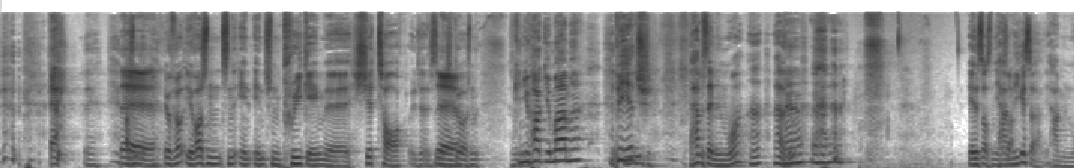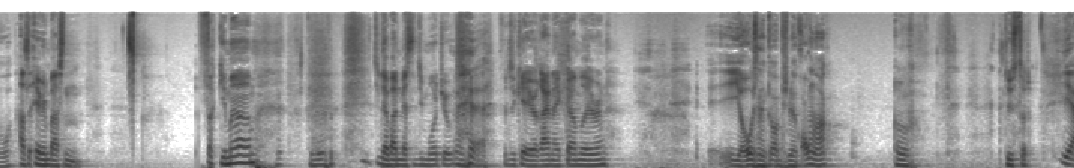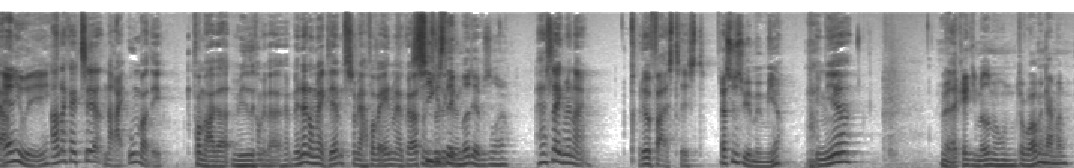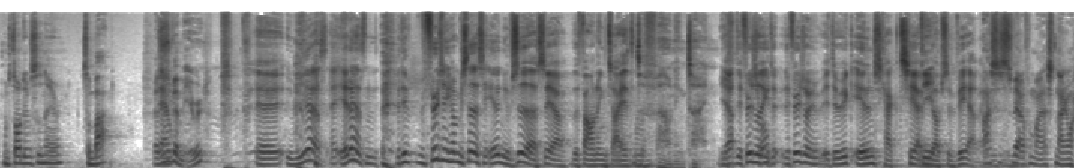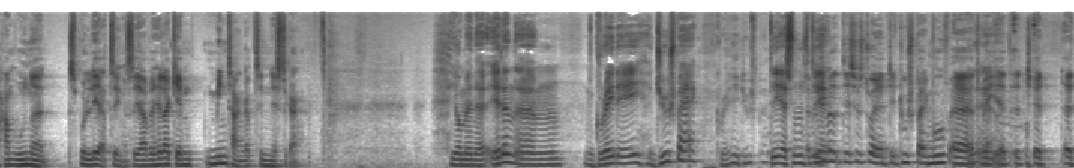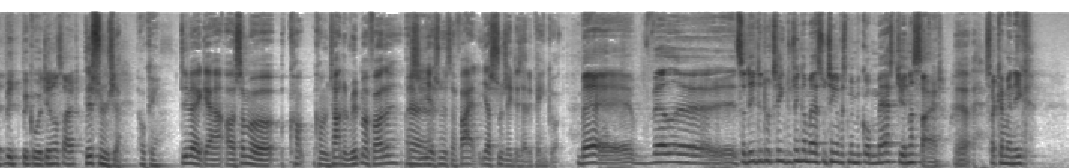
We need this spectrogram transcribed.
ja. Det, Øh, og sådan, jeg får, jeg får sådan, sådan en, en sådan pre-game uh, shit talk. Sådan, ja. det var sådan, Can you hug your mama? Bitch! Jeg har bestemt min mor. Huh? Hvad har du? Jeg står sådan, jeg har Altså- Mikasa, jeg har min mor. Altså Aaron bare sådan, fuck your mom. De laver bare en masse af de mor jokes, Ja. for det kan jeg jo regne ikke gøre med Aaron. jo, hvis han går, hvis han er grov nok. Oh, dystert. Ja. Anyway, Andre karakterer? Nej, umiddelbart ikke. For mig kommer i hvert fald. Men der er nogen, jeg har glemt, som jeg har for vane med at gøre. Sig er slet ikke med det episode her. Han er slet ikke med, nej. Og det var faktisk trist. Jeg synes, vi er med mere. Emir, Hun er ikke rigtig med, men hun dukker op en gang med. Hun står lige ved siden af Aaron, som barn. Jeg synes, Ja. vi er med Aaron. Øh, Emir, er Edda er sådan... Men det, det føles ikke, som vi sidder og ser Ellen, vi sidder og ser The Founding Titan. founding time. Ja, det, føles jo ikke, det, det føles jo, det er jo ikke Ellens karakter, Det vi er observerer. Det er også svært for mig at snakke om ham, uden at spolere ting, så jeg vil hellere gemme mine tanker til næste gang. Jo, men uh, Ellen, um, grade A, douchebag, Great douchebag. det jeg synes, Er det, det, det synes du er det douchebag move, at, Ja. at, at, at, at begå genocide? det synes jeg. Okay. Det vil jeg gerne, og så må kom- kommentarerne rip mig for det, og Ja, sige, at jeg synes, jeg tager fejl. Jeg synes ikke, det er særlig pænt gjort. Hvad, hvad, øh, så det er det, du tænker, du tænker, Mads, du tænker, hvis man begår mass genocide, Ja. så kan man ikke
